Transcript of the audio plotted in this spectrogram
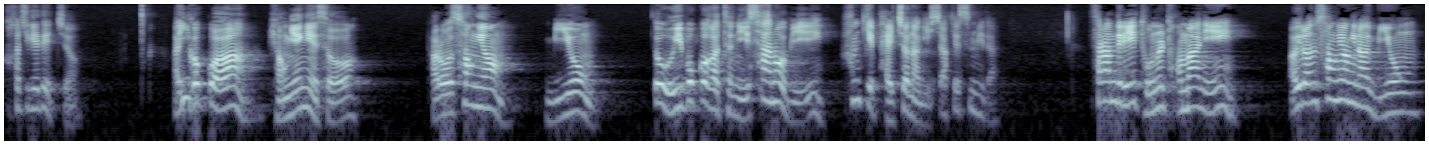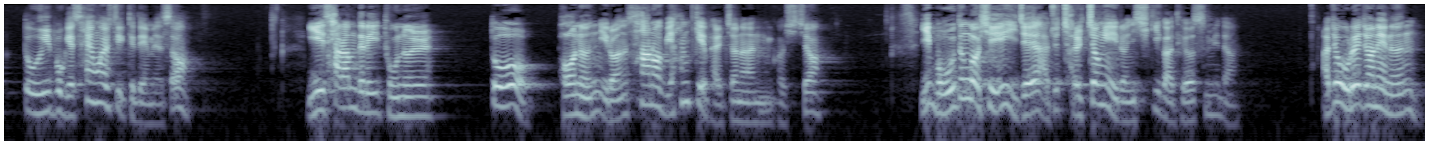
커지게 됐죠. 아, 이것과 병행해서 바로 성형, 미용, 또 의복과 같은 이 산업이 함께 발전하기 시작했습니다. 사람들이 돈을 더 많이 이런 성형이나 미용 또 의복에 사용할 수 있게 되면서 이 사람들의 돈을 또 버는 이런 산업이 함께 발전한 것이죠. 이 모든 것이 이제 아주 절정에 이른 시기가 되었습니다. 아주 오래전에는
